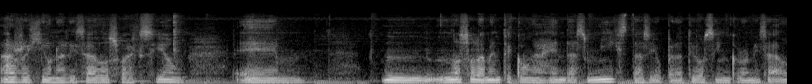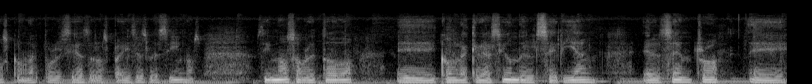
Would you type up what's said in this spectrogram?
ha regionalizado su acción. Mm, no solamente con agendas mixtas y operativos sincronizados con las policías de los países vecinos, sino sobre todo eh, con la creación del CERIAN, el Centro eh,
